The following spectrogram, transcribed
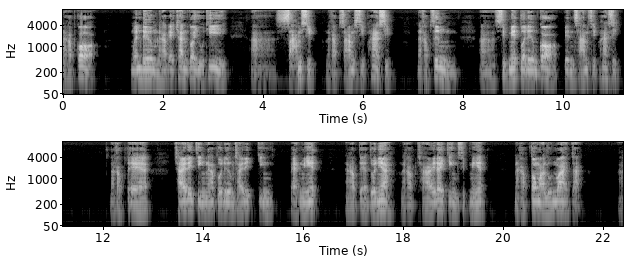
นะครับก็เหมือนเดิมนะครับแอคชั่นก็อยู่ที่สามสิบนะครับสามสิบห้าสิบนะครับ ซึ่ง สิบเมตรตัวเดิมก็เป็นสามสิบห้าสิบนะครับ แต่ใช้ได้จริงนะครับ ตัวเดิมใช้ได้จริง8เมตรนะครับ แต่ตัวเนี้ยนะครับใช้ได้จริง10เมตรนะครับ ต้องมาลุ้นว่าจะอ่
